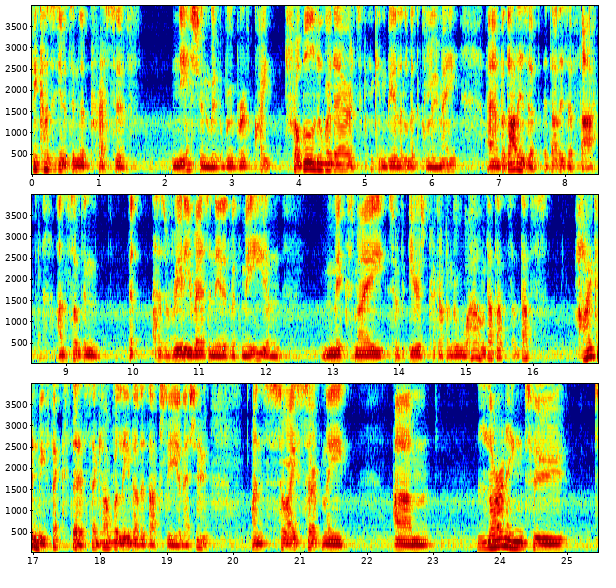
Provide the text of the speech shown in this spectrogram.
because you know it's an oppressive nation. We, we we're quite troubled over there. It's, it can be a little bit gloomy, um, but that is a that is a fact and something that has really resonated with me and makes my sort of ears prick up and go, wow, that that's that's how can we fix this? I can't believe that is actually an issue, and so I certainly, um, learning to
